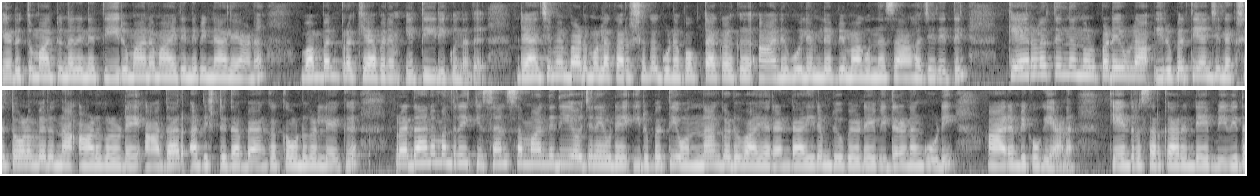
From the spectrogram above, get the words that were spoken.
എടുത്തുമാറ്റുന്നതിന് തീരുമാനമായതിന് പിന്നാലെയാണ് വമ്പൻ പ്രഖ്യാപനം എത്തിയിരിക്കുന്നത്. രാജ്യമെമ്പാടുമുള്ള കർഷക ഗുണഭോക്താക്കൾക്ക് ആനുകൂല്യം ലഭ്യമാകുന്ന സാഹചര്യത്തിൽ കേരളത്തിൽ നിന്നുൾപ്പെടെയുള്ള ഇരുപത്തിയഞ്ച് ലക്ഷത്തോളം വരുന്ന ആളുകളുടെ ആധാർ അധിഷ്ഠിത ബാങ്ക് അക്കൗണ്ടുകളിലേക്ക് പ്രധാനമന്ത്രി കിസാൻ സമ്മാൻ നിധി യോജനയുടെ ഇരുപത്തി ഒന്നാം ഗഡുവായ രണ്ടായിരം രൂപയുടെ വിതരണം കൂടി ആരംഭിക്കുകയാണ്. കേന്ദ്ര സർക്കാരിന്റെ വിവിധ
